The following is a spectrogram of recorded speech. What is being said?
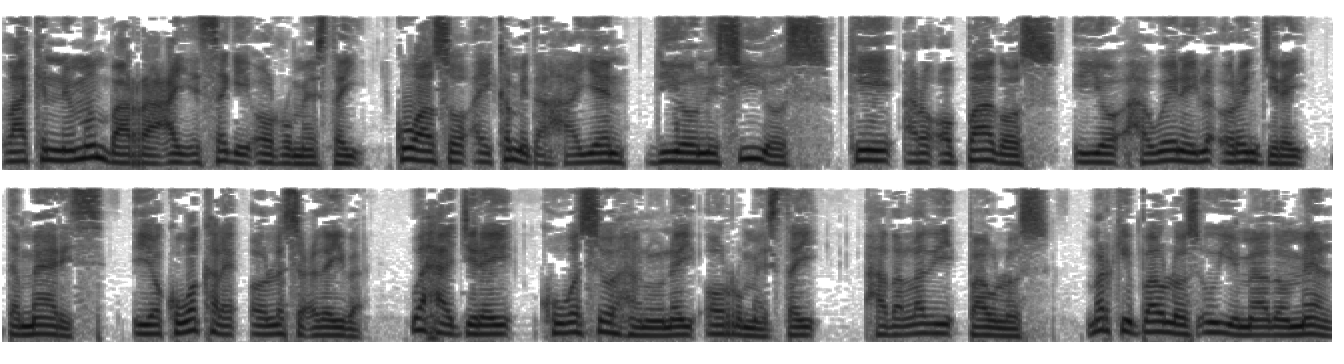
Laakiin niman baa raacay isagii oo rumaystay kuwaasoo ay ka mid ahaayeen diyonysiyos kii areobagos iyo haweenay la odhan jiray damaris iyo kuwo kale oo la socdayba waxaa jiray kuwa soo hanuunay oo rumaystay hadalladii bawlos markii bawlos uu yimaado meel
